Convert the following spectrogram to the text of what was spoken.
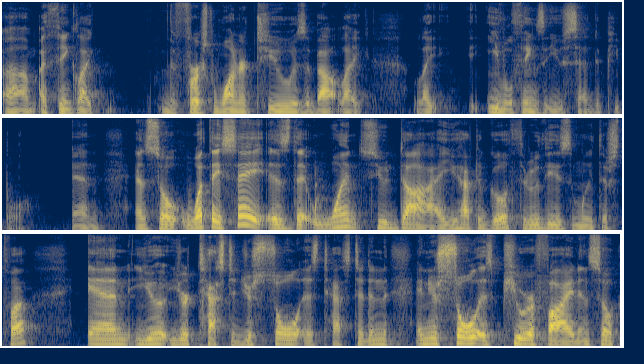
um, I think like the first one or two is about like like evil things that you said to people, and and so what they say is that once you die, you have to go through these mytarstva, and you you're tested. Your soul is tested and and your soul is purified. And so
